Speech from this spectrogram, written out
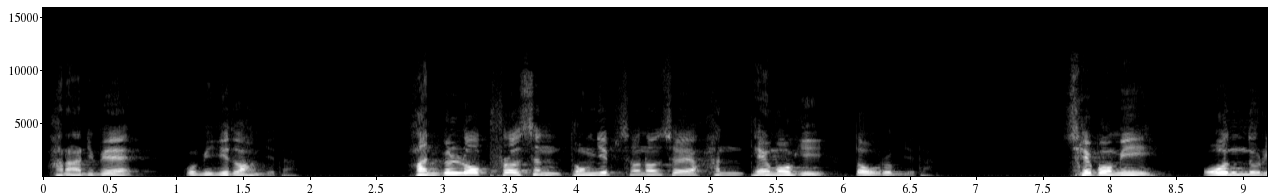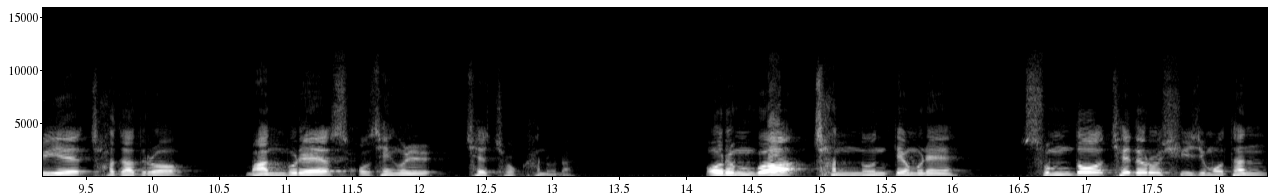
하나님의 꿈이기도 합니다. 한글로 풀어쓴 독립선언서의 한 대목이 떠오릅니다. 새봄이 온 누리에 찾아들어 만물의 소생을 재촉하노라. 얼음과 찬 눈 때문에 숨도 제대로 쉬지 못한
